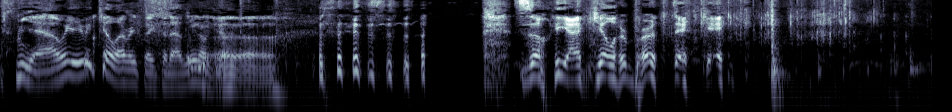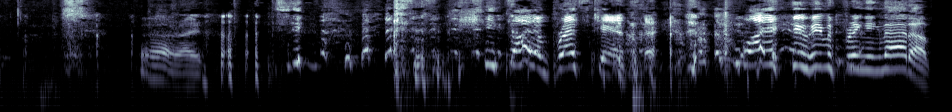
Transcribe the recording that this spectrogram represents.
yeah, we, we kill everything to that. We don't kill. care. Uh, Zodiac killer birthday cake. All right. He died of breast cancer. Why are you even bringing that up?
